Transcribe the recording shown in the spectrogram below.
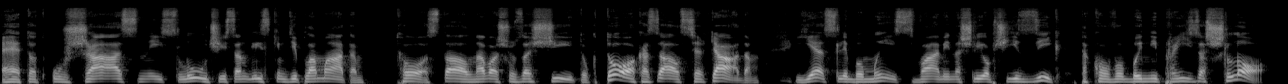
Этот ужасный случай с английским дипломатом, кто стал на вашу защиту? Кто оказался рядом? Если бы мы с вами нашли общий язык, такого бы не произошло.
